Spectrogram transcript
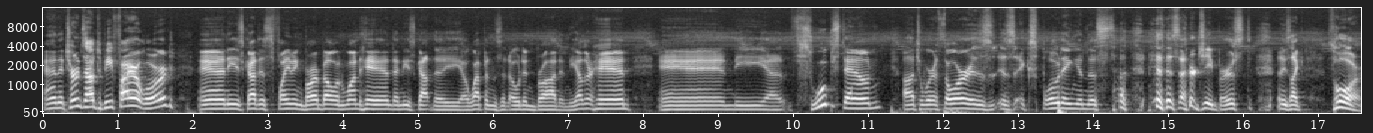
And it turns out to be Firelord, and he's got his flaming barbell in one hand, and he's got the uh, weapons that Odin brought in the other hand, and he uh, swoops down uh, to where Thor is is exploding in this this energy burst, and he's like, Thor,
